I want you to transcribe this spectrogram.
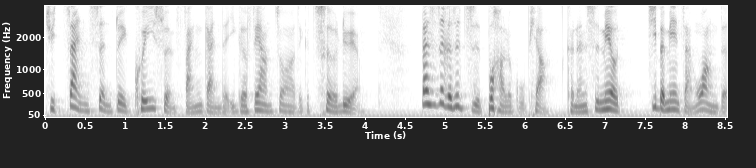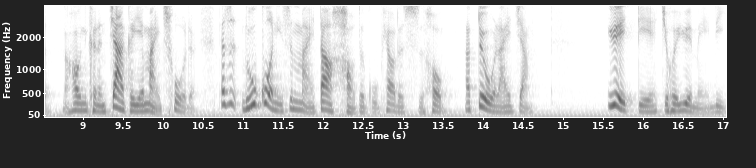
去战胜对亏损反感的一个非常重要的一个策略。但是这个是指不好的股票，可能是没有基本面展望的，然后你可能价格也买错的。但是如果你是买到好的股票的时候，那对我来讲，越跌就会越美丽。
